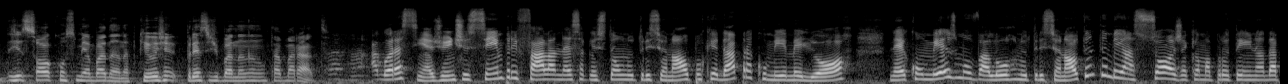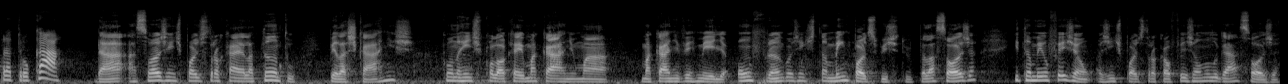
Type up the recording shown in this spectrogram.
de só consumir a banana, porque hoje o preço de banana não está barato. Uhum. Agora sim, a gente sempre fala nessa questão nutricional, porque dá para comer melhor, né, com o mesmo valor nutricional. Tanto também a soja, que é uma proteína, dá para trocar? Dá. A soja a gente pode trocar ela tanto pelas carnes, quando a gente coloca aí uma carne, uma uma carne vermelha ou um frango, a gente também pode substituir pela soja e também o feijão. A gente pode trocar o feijão no lugar da soja.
